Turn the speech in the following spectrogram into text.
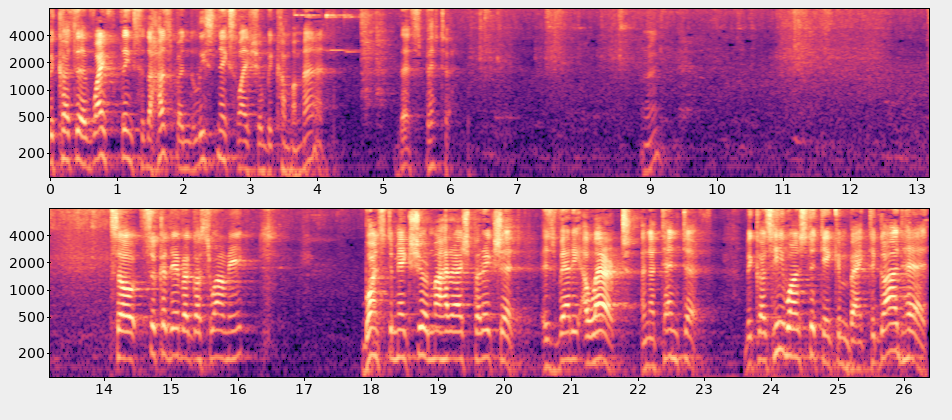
Because the wife thinks to the husband, at least next life she'll become a man. That's better. Right? So Sukadeva Goswami wants to make sure Maharaj Parikshit is very alert and attentive because he wants to take him back to Godhead.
